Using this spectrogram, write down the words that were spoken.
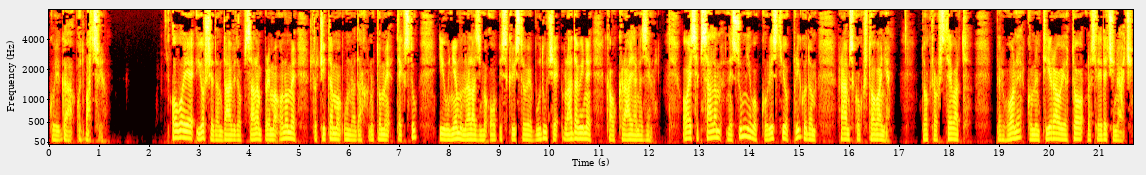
koji ga odbacuju. Ovo je još jedan Davidov psalam prema onome što čitamo u nadahnutome tekstu i u njemu nalazimo opis Kristove buduće vladavine kao kralja na zemlji. Ovaj se psalam nesumnjivo koristio prigodom hramskog štovanja. Dr. Stewart Pervone komentirao je to na sljedeći način.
